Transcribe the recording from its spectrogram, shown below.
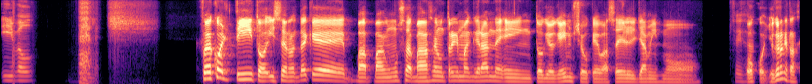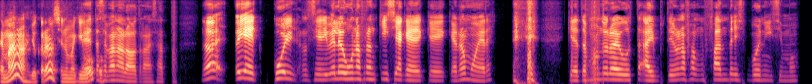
Evil Village. Fue cortito y se nota que van, a van a hacer un trailer más grande en Tokyo Game Show que va a ser ya mismo poco. Yo creo que esta semana, yo creo, si no me equivoco. Esta semana o la otra, exacto. Oye, cool, Resident Evil es una franquicia que, que, que no muere, que a todo el mundo le gusta, tiene una fan, fanbase buenísimo.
